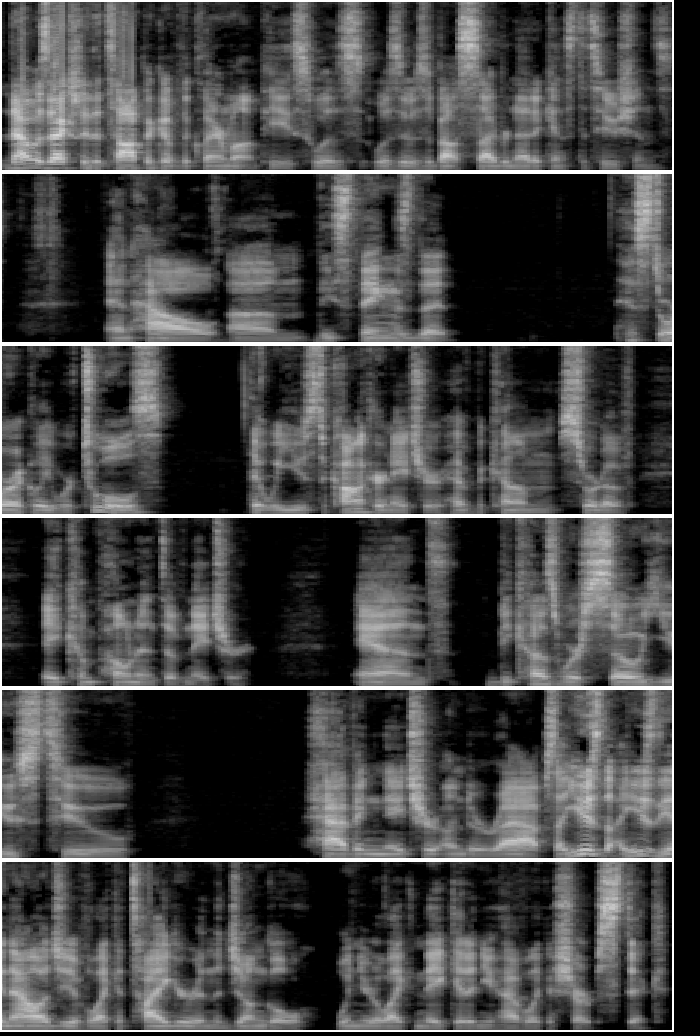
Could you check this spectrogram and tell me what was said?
that was actually the topic of the Claremont piece. Was was it was about cybernetic institutions and how um, these things that historically were tools that we use to conquer nature have become sort of a component of nature. And because we're so used to having nature under wraps, I use the I use the analogy of like a tiger in the jungle when you're like naked and you have like a sharp stick.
